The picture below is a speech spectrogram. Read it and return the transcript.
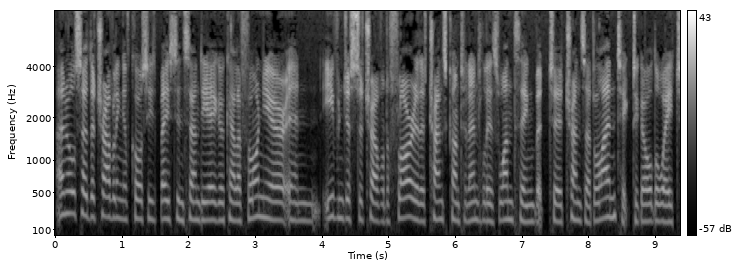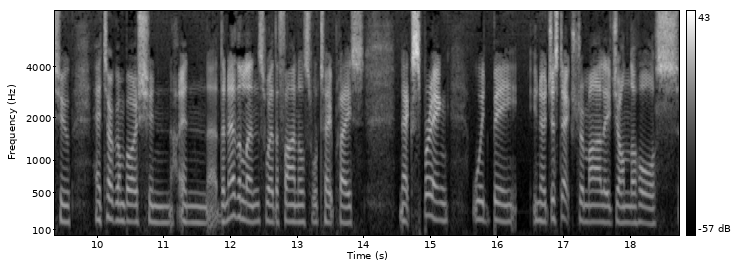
And also the traveling, of course, he's based in San Diego, California, and even just to travel to Florida, the transcontinental is one thing, but uh, transatlantic to go all the way to Hertogenbosch in in uh, the Netherlands, where the finals will take place next spring, would be you know just extra mileage on the horse.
